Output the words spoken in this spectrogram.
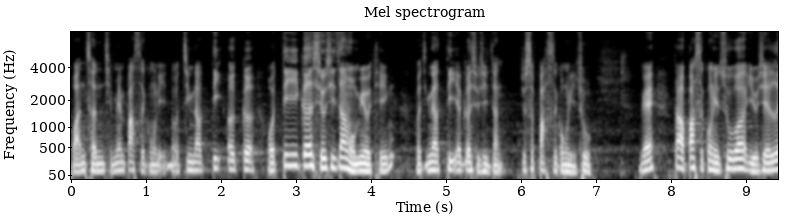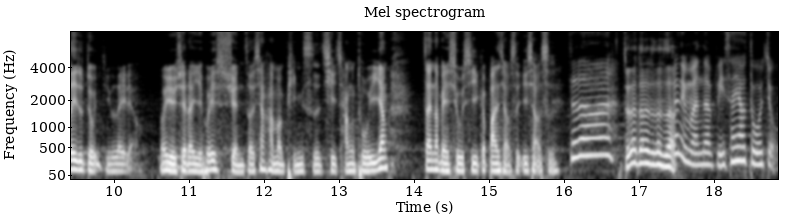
完成前面八十公里，我进到第二个，我第一个休息站我没有停，我进到第二个休息站，就是八十公里处。OK，到八十公里处后，有些累就就已经累了，而有些人也会选择像他们平时骑长途一样，在那边休息一个半小时、一小时。真的吗？真的，真的，真的，真的。那你们的比赛要多久？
